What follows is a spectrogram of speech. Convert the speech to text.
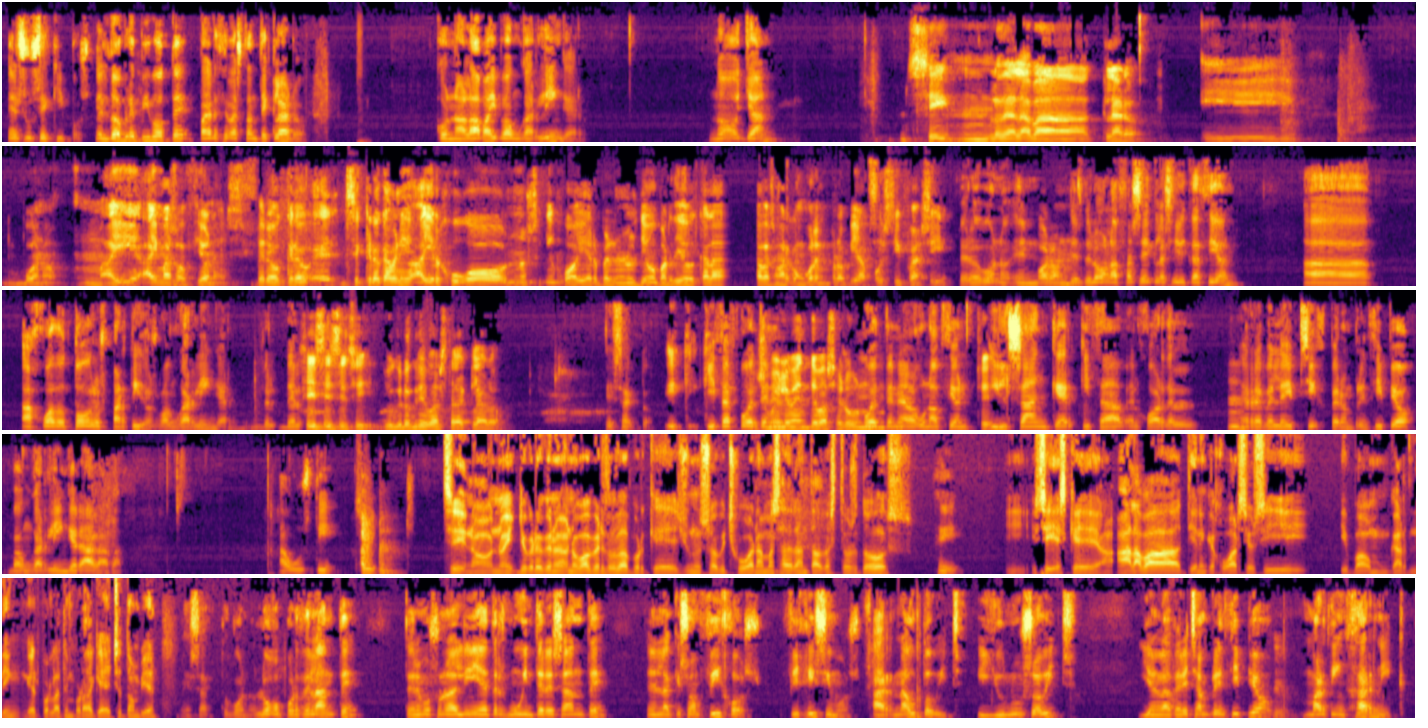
en sus equipos. El doble pivote parece bastante claro. Con Alaba y Baumgartlinger. ¿No, Jan? Sí, mm, lo de Alaba, claro. Y bueno, mm, ahí hay más opciones, pero creo, eh, creo que ha venido, ayer jugó, no sé quién jugó ayer, pero en el último partido que Alaba se marcó un gol en propia, pues sí, fue así. Pero bueno, en, desde luego en la fase de clasificación, ha jugado todos los partidos Baumgartlinger. Sí, sí, sí, sí, yo creo que va a estar claro. Exacto. Y quizás puede tener, va a ser un... puede tener alguna opción Ilsanker, quizá, el jugador del mm. RB Leipzig, pero en principio Baumgartlinger Álava. Agustí. Sí. Sí, no, no yo creo que no, va a haber duda porque Junusovic jugará más adelantado a estos dos. Sí. Y, sí, es que Álava tiene que jugar sí o sí y Baumgartlinger por la temporada que ha hecho también. Exacto. Bueno, luego por delante tenemos una línea de tres muy interesante en la que son fijos, fijísimos, Arnautovic y Junusovic. Y en la derecha, en principio, Martin Harnik.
